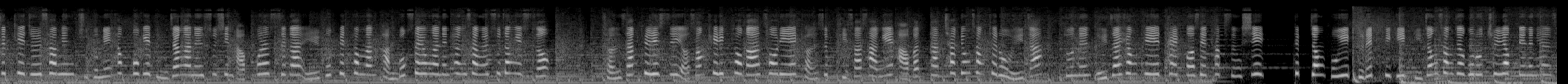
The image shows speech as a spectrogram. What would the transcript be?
스케줄 3인 죽음의 협곡에 등장하는 수신 아포라스가 일부 패턴만 반복 사용하는 현상을 수정했어. 전사 클래스 여성 캐릭터가 서리의 견습 기사상의 아바타 착용 상태로 의자 또는 의자 형태의 탈 것에 탑승 시 특정 부위 그래픽이 비정상적으로 출력되는 현상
